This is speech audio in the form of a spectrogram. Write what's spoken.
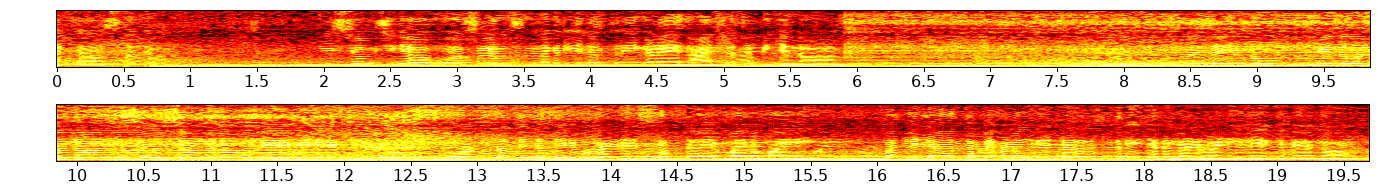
എട്ടാം സ്ഥലം. ഈശോംശിക ഓർസലൻസ് നഗരിയിലെ സ്ത്രീകളെ ആശ്വസിപ്പിക്കുന്നു. ചെയ്യുന്നു. എന്തുകൊണ്ടെന്നാൽ വിശ്വസാംഗ ലോകത്തെ വീട് രക്ഷിച്ചു. ഓർസലത്തിന്റെ തെരുവുകൾ ശബ്ദയമാനമായി. പതിവില്ലാത്ത ബഹളം കേട്ട് സ്ത്രീജനങ്ങൾ വഴിയിലേക്ക് വരുന്നു.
